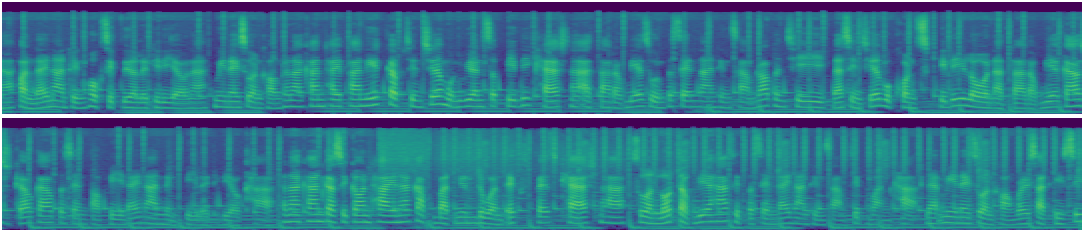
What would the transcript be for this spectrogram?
นะผ่อนได้นานถึง 60 เดือนเลยทีเดียวนะมีในส่วนของธนาคารไทยพาณิชย์กับสินเชื่อหมุนเวียน Speedy Cash นะอัตราดอกเบี้ย 0%นานถึง 3 รอบบัญชี และสินเชื่อบุคคล Speedy Loan อัตราดอกเบี้ย 9.99%ต่อปีได้นาน 1 ปีเลยทีเดียวค่ะ ธนาคารกสิกรไทยนะกับบัตรเงินด่วน Express Cash นะคะส่วนลดดอกเบี้ย 50%ได้นานถึง 30 วันค่ะ และมีในส่วนของบริษัท Easy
